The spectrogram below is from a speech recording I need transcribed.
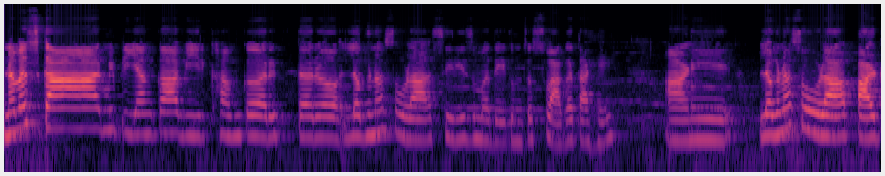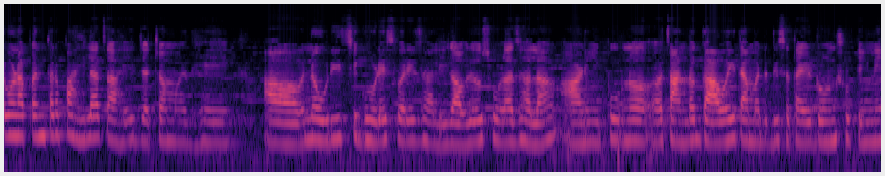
नमस्कार मी प्रियांका वीर खामकर तर लग्न सोहळा सिरीजमध्ये तुमचं स्वागत आहे. आणि लग्न सोहळा पार्ट वन आपण तर पाहिलाच आहे ज्याच्यामध्ये नवरीची घोडेस्वारी झाली गावदेव सोहळा झाला आणि पूर्ण चांदक गावही त्यामध्ये दिसत आहे. ड्रोन शूटिंगने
